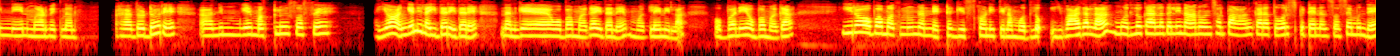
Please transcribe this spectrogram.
ಇನ್ನೇನು ಮಾಡ್ಬೇಕು ನಾನು. ಹಾಂ ದೊಡ್ಡವರೇ ನಿಮಗೆ ಮಕ್ಕಳು ಸೊಸೆ? ಅಯ್ಯೋ, ಹಂಗೇನಿಲ್ಲ, ಇದ್ದಾರೆ ಇದ್ದಾರೆ. ನನಗೆ ಒಬ್ಬ ಮಗ ಇದ್ದಾನೆ ಮೊದಲೇನಿಲ್ಲ ಒಬ್ಬನೇ ಒಬ್ಬ ಮಗ. ಇರೋ ಒಬ್ಬ ಮಗನು ನನ್ನ ನೆಟ್ಟಿಗೆ ಇಸ್ಕೊಂಡಿದ್ದಿಲ್ಲ ಮೊದಲು. ಇವಾಗಲ್ಲ, ಮೊದಲು ಕಾಲದಲ್ಲಿ ನಾನು ಒಂದು ಸ್ವಲ್ಪ ಅಹಂಕಾರ ತೋರಿಸ್ಬಿಟ್ಟೆ ನನ್ನ ಸೊಸೆ ಮುಂದೆ.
